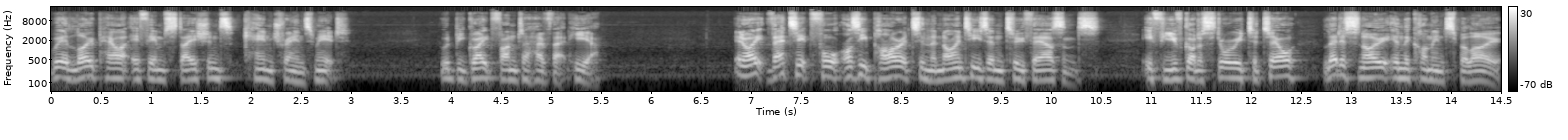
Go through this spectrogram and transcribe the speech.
where low power FM stations can transmit. It would be great fun to have that here. Anyway, that's it for Aussie Pirates in the 90s and 2000s. If you've got a story to tell, let us know in the comments below.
